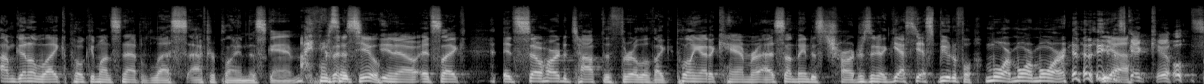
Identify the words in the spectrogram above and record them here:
I'm gonna like Pokemon Snap less after playing this game. I think so, too. You know, it's like it's so hard to top the thrill of like pulling out a camera as something just charges and you're like, yes, yes, beautiful, more, more, more, and then you Yeah. just get killed.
